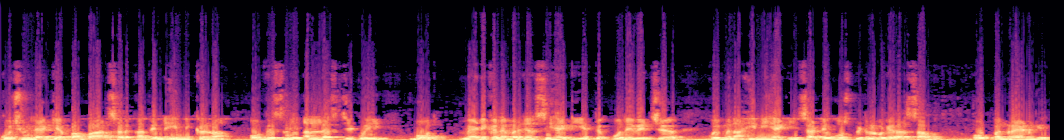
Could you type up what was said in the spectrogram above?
ਕੁਝ ਵੀ ਲੈ ਕੇ ਆਪਾਂ ਬਾਹਰ ਸੜਕਾਂ ਤੇ ਨਹੀਂ ਨਿਕਲਣਾ। ਓਬਵੀਅਸਲੀ ਅਨਲੈਸ ਜੇ ਕੋਈ ਬਹੁਤ ਮੈਡੀਕਲ ਐਮਰਜੈਂਸੀ ਹੈਗੀ ਹੈ ਤੇ ਉਹਦੇ ਵਿੱਚ ਕੋਈ ਮਨਾਹੀ ਨਹੀਂ ਹੈਗੀ, ਸਾਡੇ ਹਸਪੀਟਲ ਵਗੈਰਾ ਸਭ ਓਪਨ ਰਹਿਣਗੇ।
